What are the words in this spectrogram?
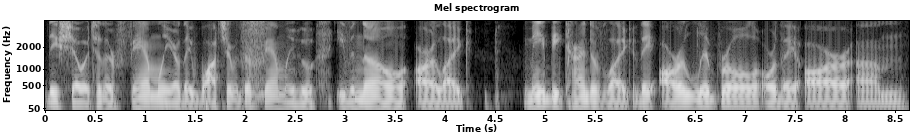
they show it to their family or they watch it with their family who even though are like maybe kind of like they are liberal or they are um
